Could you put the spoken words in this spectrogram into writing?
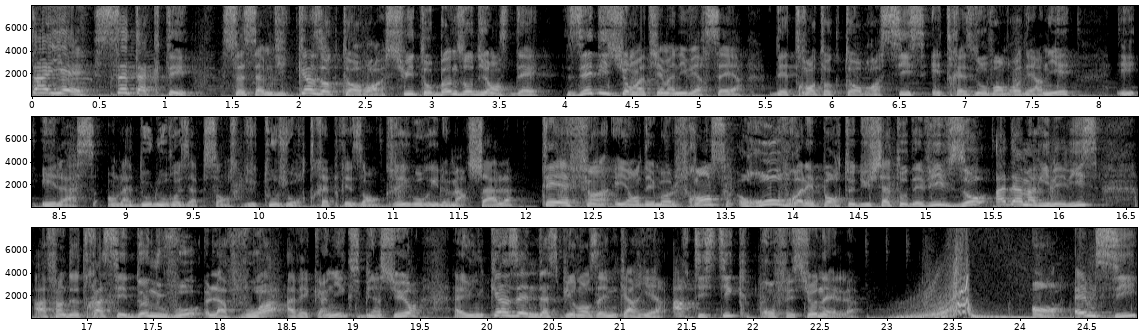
Ça y est, c'est acté. Ce samedi 15 octobre, suite aux bonnes audiences des éditions 20e anniversaire des 30 octobre, 6 et 13 novembre dernier, et hélas en la douloureuse absence du toujours très présent Grégory Le Marchal, TF1 et Endemol France rouvrent les portes du château des Vives Zo à Damary-Lélis afin de tracer de nouveau la voie, avec un X bien sûr, à une quinzaine d'aspirants à une carrière artistique professionnelle. En MC,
